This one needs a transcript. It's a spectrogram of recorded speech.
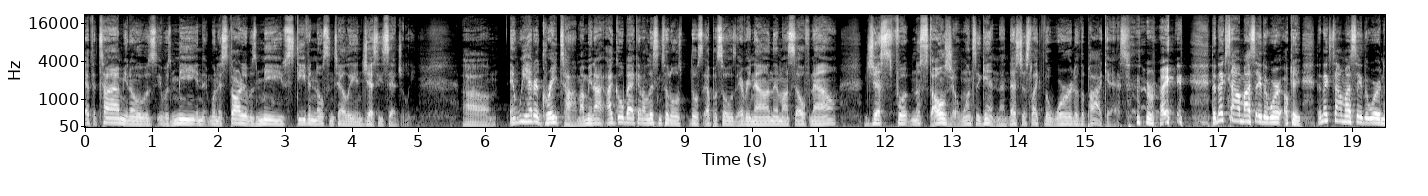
at the time, you know, it was it was me, and when it started, it was me, Stephen Nocentelli, and Jesse Sedgley. Um, and we had a great time. I mean, I, I, go back and I listen to those those episodes every now and then myself now, just for nostalgia. Once again, that's just like the word of the podcast, right? The next time I say the word, okay, the next time I say the word,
